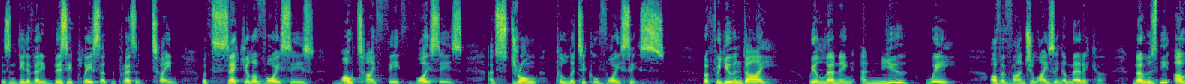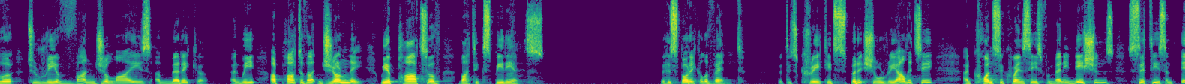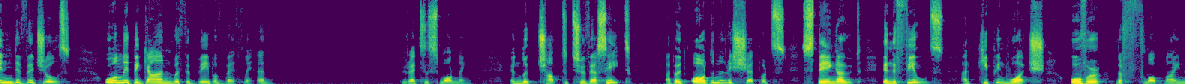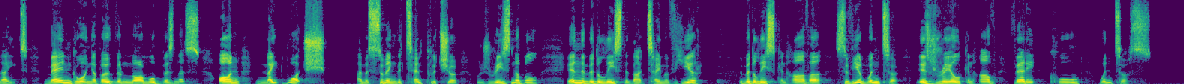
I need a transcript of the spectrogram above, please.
is indeed a very busy place at the present time with secular voices, multi faith voices, and strong political voices. But for you and I, we're learning a new way of evangelizing America. Now is the hour to re evangelize America. And we are part of that journey, we are part of that experience. The historical event that has created spiritual reality and consequences for many nations, cities, and individuals only began with the babe of Bethlehem. We read this morning in Luke chapter 2, verse 8, about ordinary shepherds staying out in the fields and keeping watch over their flock by night. Men going about their normal business on night watch. I'm assuming the temperature was reasonable in the Middle East at that time of year. The Middle East can have a severe winter. Israel can have very cold winters.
